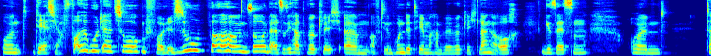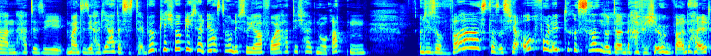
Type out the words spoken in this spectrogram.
und der ist ja voll gut erzogen, voll super und so. Und also sie hat wirklich, ähm, auf diesem Hundethema haben wir wirklich lange auch gesessen. Und dann hatte sie, meinte sie halt, ja, das ist der, wirklich, wirklich dein erster Hund. Ich so, ja, vorher hatte ich halt nur Ratten. Und die so, was? Das ist ja auch voll interessant. Und dann habe ich irgendwann halt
